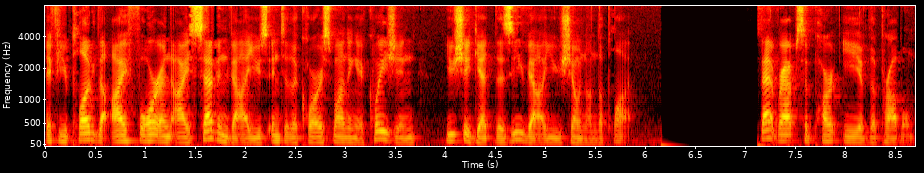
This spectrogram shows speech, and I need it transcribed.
If you plug the I4 and I7 values into the corresponding equation, you should get the z value shown on the plot. That wraps up part E of the problem.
